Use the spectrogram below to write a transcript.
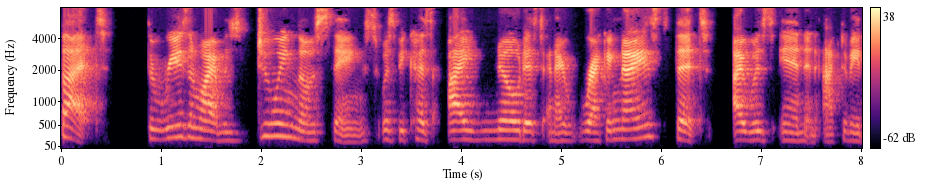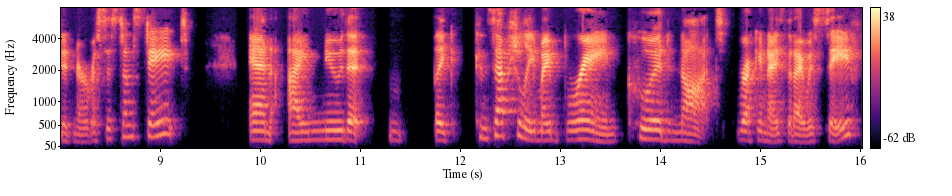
But the reason why I was doing those things was because I noticed and I recognized that I was in an activated nervous system state. And I knew that, like, conceptually, my brain could not recognize that I was safe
